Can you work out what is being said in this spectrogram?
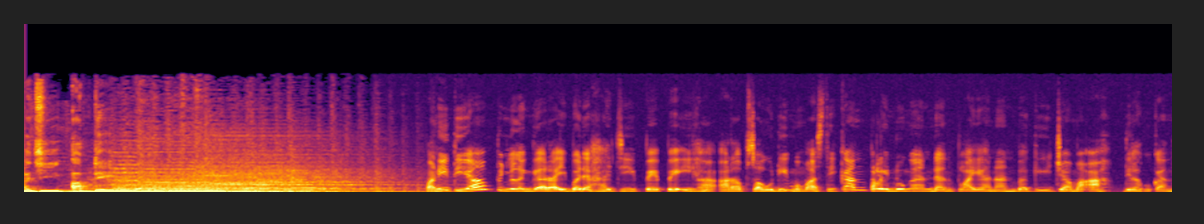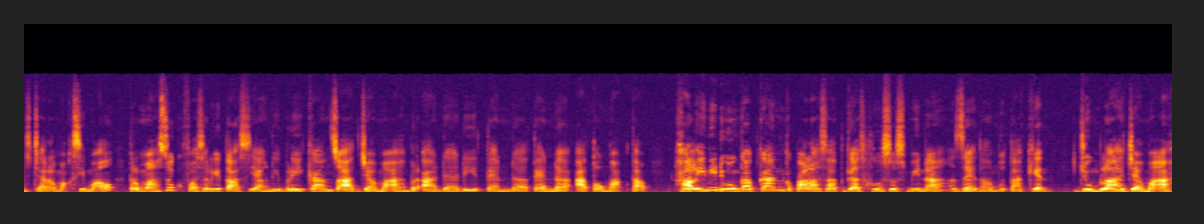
Haji Update. Panitia penyelenggara ibadah haji PPIH Arab Saudi memastikan perlindungan dan pelayanan bagi jamaah dilakukan secara maksimal, termasuk fasilitas yang diberikan saat jamaah berada di tenda-tenda atau maktab. Hal ini diungkapkan Kepala Satgas Khusus Mina, Zainal Mutakin. Jumlah jamaah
